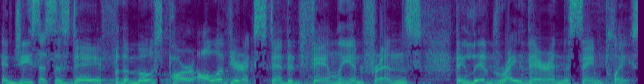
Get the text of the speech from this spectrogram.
in Jesus' day, for the most part, all of your extended family and friends, they lived right there in the same place.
